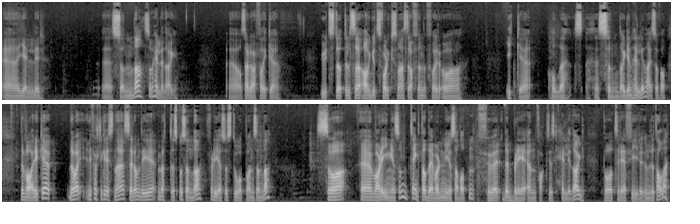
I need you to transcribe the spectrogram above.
eh, gjelder eh, søndag som helligdag. Eh, og så er det i hvert fall ikke utstøtelse av Guds folk som er straffen for å ikke holde søndagen hellig, da, i så fall. Det var ikke det var De første kristne, selv om de møttes på søndag fordi Jesus sto opp på en søndag, så eh, var det ingen som tenkte at det var den nye sabbaten, før det ble en faktisk helligdag på 300-400-tallet.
